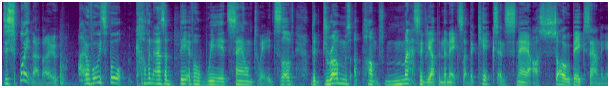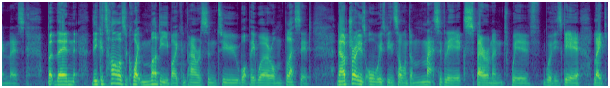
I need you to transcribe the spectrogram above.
Despite that, though, I've always thought Covenant has a bit of a weird sound to it. It's sort of the drums are pumped massively up in the mix, like the kicks and snare are so big sounding in this, but then the guitars are quite muddy by comparison to what they were on Blessed. Now Trey's always been someone to massively experiment with with his gear. Like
